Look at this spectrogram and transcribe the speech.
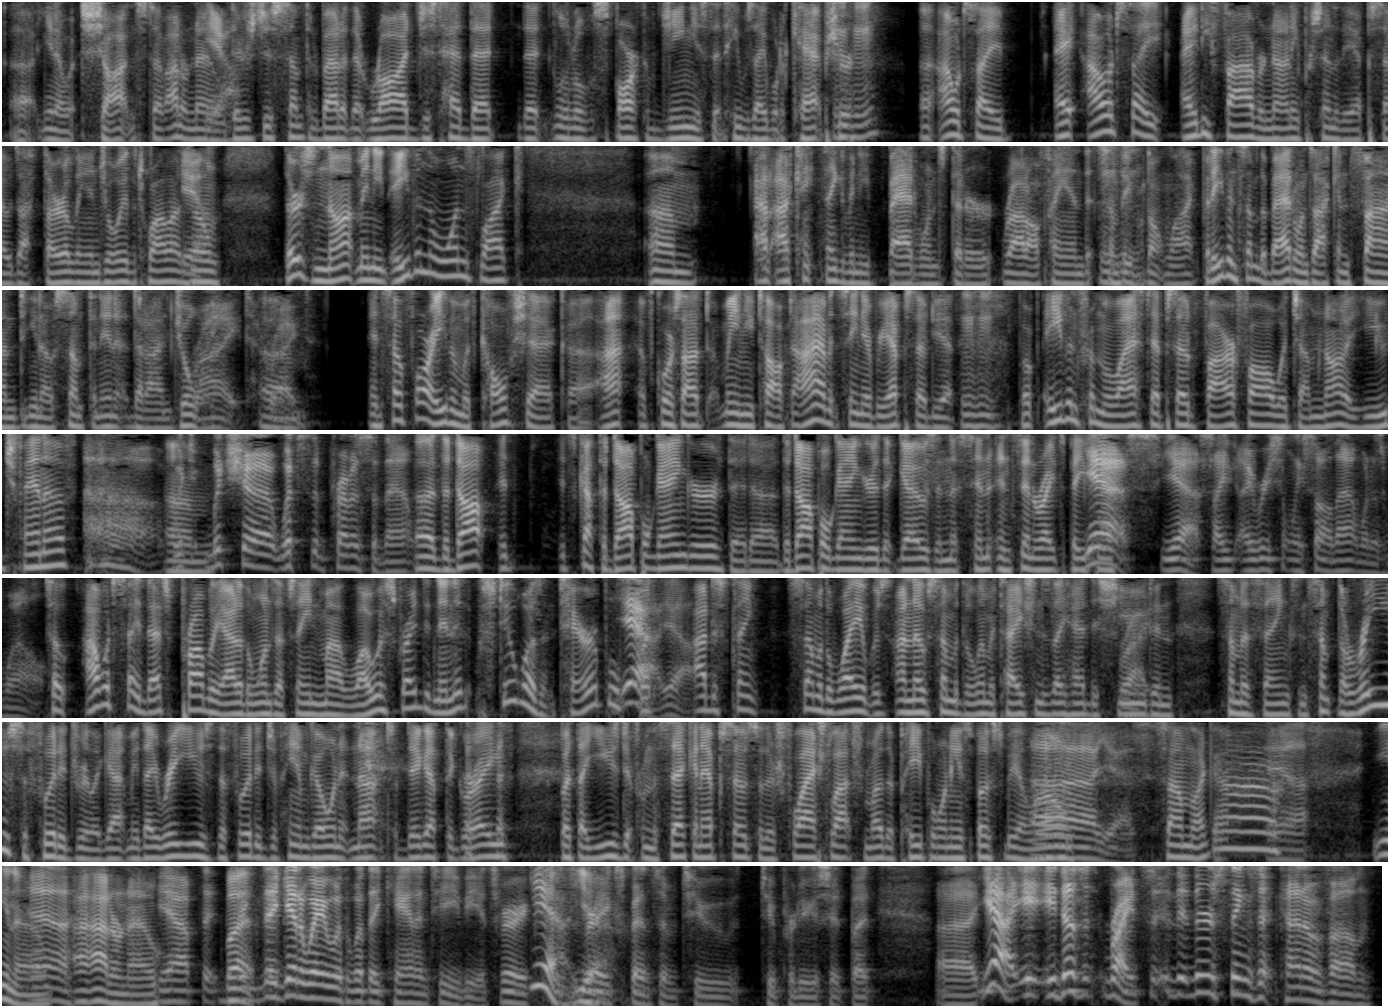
uh, you know, it's shot and stuff. I don't know. Yeah. There's just something about it that Rod just had that that little spark of genius that he was able to capture. Mhm. Uh, I would say, I would say 85 or 90 percent of the episodes I thoroughly enjoy the Twilight Yeah. Zone. There's not many, even the ones like, um, I, I can't think of any bad ones that are right offhand that some Mhm. people don't like. But even some of the bad ones, I can find you know something in it that I enjoy. Right, Um, right. And so far, even with Kolchak, uh, I of course I, I mean you talked. I haven't seen every episode yet, Mhm. but even from the last episode, Firefall, which I'm not a huge fan of, Ah, which, Um, which uh, what's the premise of that one? uh, the it, it's got the doppelganger that uh, the doppelganger that goes and incinerates people. yes, yes, I, I recently saw that one as well. So I would say that's probably out of the ones I've seen my lowest rated, and it still wasn't terrible. Yeah, but yeah. I just think some of the way it was. I know some of the limitations they had to shoot, Right. and some of the things, and some the reuse of footage really got me. They reused the footage of him going at night to dig up the grave, but they used it from the second episode, so there's flashlights from other people when he's supposed to be alone. Ah, yes. so I'm like, ah, Yeah, you know, Yeah. I, I don't know. yeah. They, But- they, they get away with what they can in TV. It's very, Yeah, it's very expensive to to produce it, but uh, yeah, it, it doesn't. Right. So th- there's things that kind of um,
